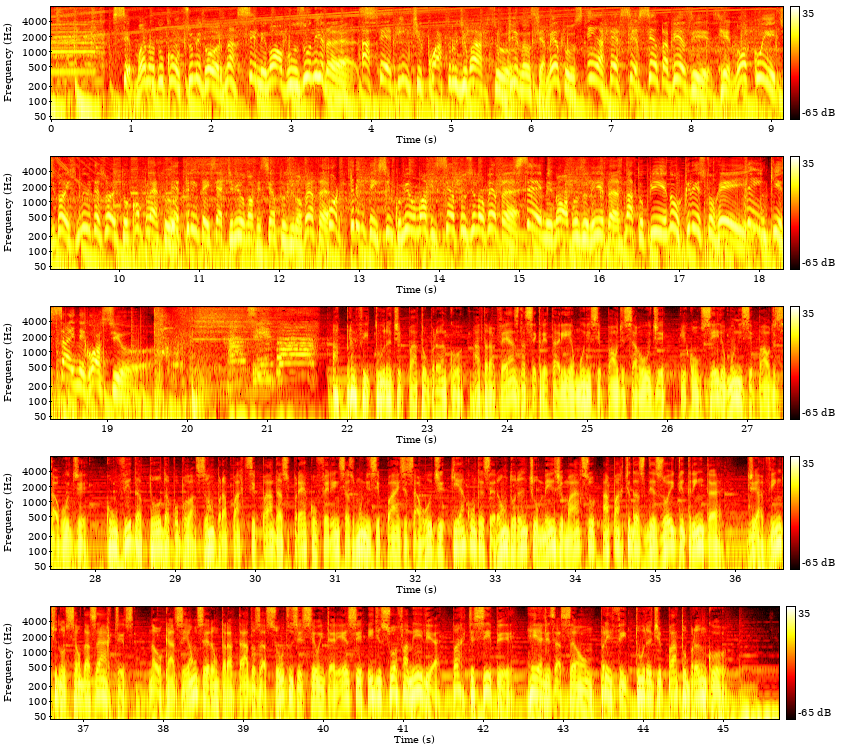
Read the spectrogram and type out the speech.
Semana do Consumidor na Seminovos Unidas. Até 24 de março. Financiamentos em até 60 vezes. Renault Kwid 2018 completo de 37.990 por 35.990. Seminovos Unidas na Tupi, no Cristo Rei. Tem que sai negócio. A Prefeitura de Pato Branco, através da Secretaria Municipal de Saúde e Conselho Municipal de Saúde, convida toda a população para participar das pré-conferências municipais de saúde que acontecerão durante o mês de março a partir das 18h30. Dia 20 no Céu das Artes. Na ocasião serão tratados assuntos de seu interesse e de sua família. Participe. Realização Prefeitura de Pato Branco.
